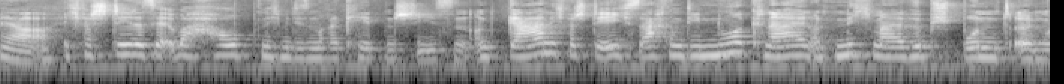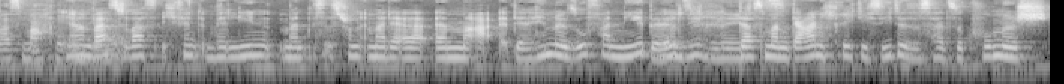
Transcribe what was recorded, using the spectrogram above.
Ja. Ich verstehe das ja überhaupt nicht mit diesem Raketenschießen. Und gar nicht verstehe ich Sachen, die nur knallen und nicht mal hübsch bunt irgendwas machen. Ja, und weißt du was? Ich finde in Berlin, man, es ist schon immer der, ähm, der Himmel so vernebelt, Man dass man gar nicht richtig sieht. Es ist halt so komisch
